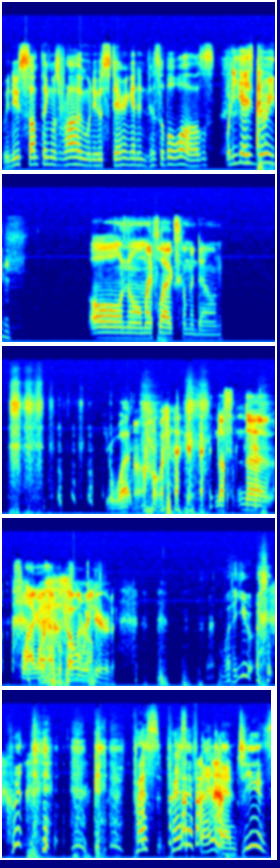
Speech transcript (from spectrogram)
We knew something was wrong when he was staring at invisible walls. What are you guys doing? Oh no, my flag's coming down. You're what? oh, what the heck? The the flag I have is above so my room. weird. What are you? Quit. press press F9 again. Jeez.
